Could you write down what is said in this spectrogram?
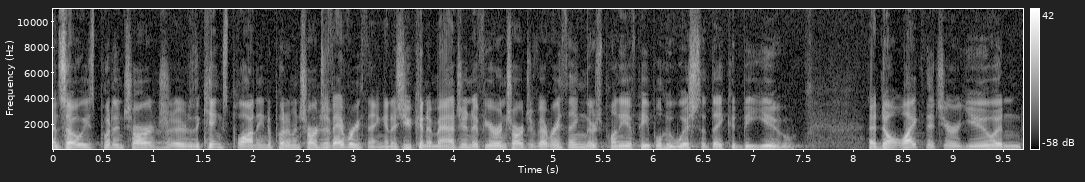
And so he's put in charge, or the king's plotting to put him in charge of everything. And as you can imagine, if you're in charge of everything, there's plenty of people who wish that they could be you. That don't like that you're you and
